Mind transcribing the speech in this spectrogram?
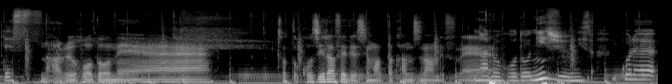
です。なるほどね。ちょっとこじらせてしまった感じなんですね。なるほど。22歳。これ、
